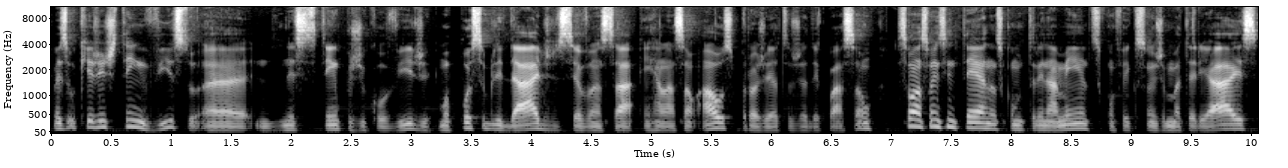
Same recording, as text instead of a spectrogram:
Mas o que a gente tem visto é, nesses tempos de Covid, uma possibilidade de se avançar em relação aos projetos de adequação, são ações internas, como treinamentos, confecções de materiais,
